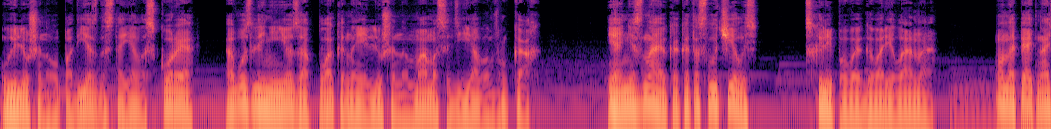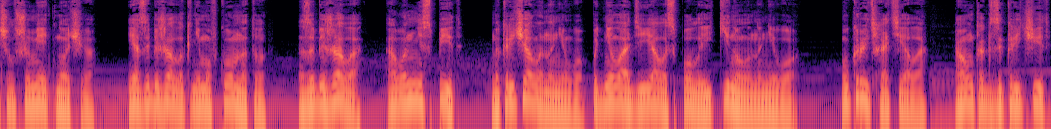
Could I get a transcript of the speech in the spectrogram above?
У Илюшиного подъезда стояла скорая, а возле нее заплаканная Илюшина мама с одеялом в руках. «Я не знаю, как это случилось», — схлипывая говорила она. «Он опять начал шуметь ночью. Я забежала к нему в комнату, забежала, а он не спит. Накричала на него, подняла одеяло с пола и кинула на него. Укрыть хотела, а он как закричит,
